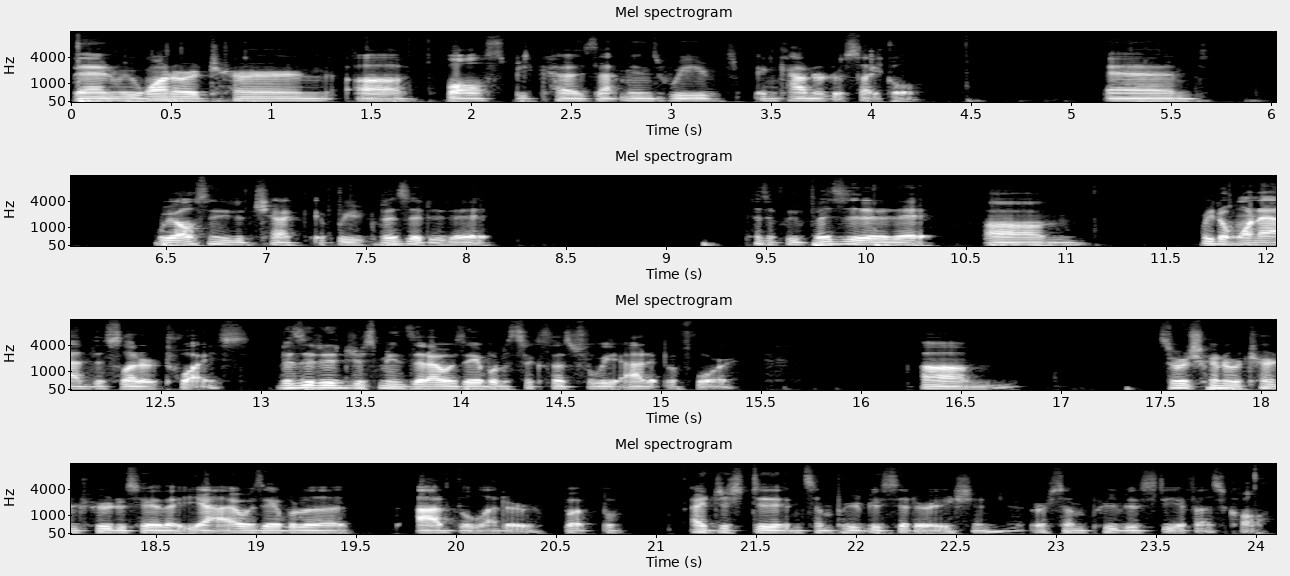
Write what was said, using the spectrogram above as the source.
then we want to return uh, false because that means we've encountered a cycle. And we also need to check if we visited it, because if we visited it, um, we don't want to add this letter twice. Visited just means that I was able to successfully add it before. Um, so we're just going to return true to say that, yeah, I was able to add the letter, but, but I just did it in some previous iteration or some previous DFS call.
